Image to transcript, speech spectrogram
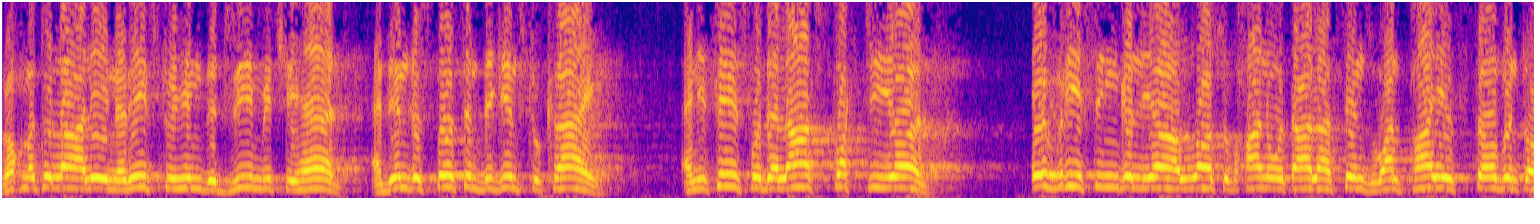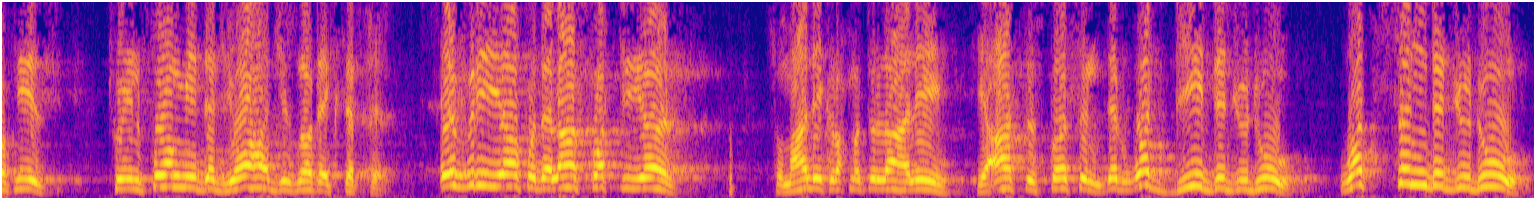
rahmatullah alayhi narrates to him the dream which he had. And then this person begins to cry. And he says for the last 40 years, every single year Allah subhanahu wa ta'ala sends one pious servant of his to inform me that your Hajj is not accepted. Every year for the last 40 years. So Malik rahmatullah alayhi, he asked this person that what deed did you do? What sin did you do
